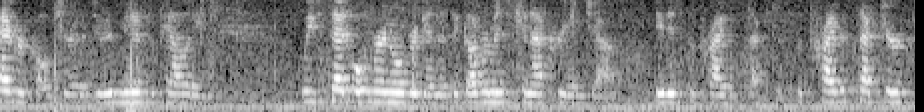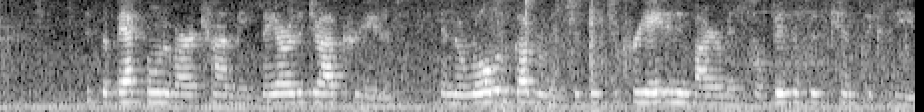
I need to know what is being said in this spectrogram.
agriculture and as municipalities. We've said over and over again that the government cannot create jobs. It is the private sector. The private sector is the backbone of our economy. They are the job creators. And the role of government should be to create an environment so businesses can succeed.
